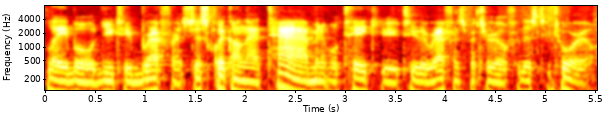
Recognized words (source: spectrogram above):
labeled YouTube reference. Just click on that tab and it will take you to the reference material for this tutorial.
